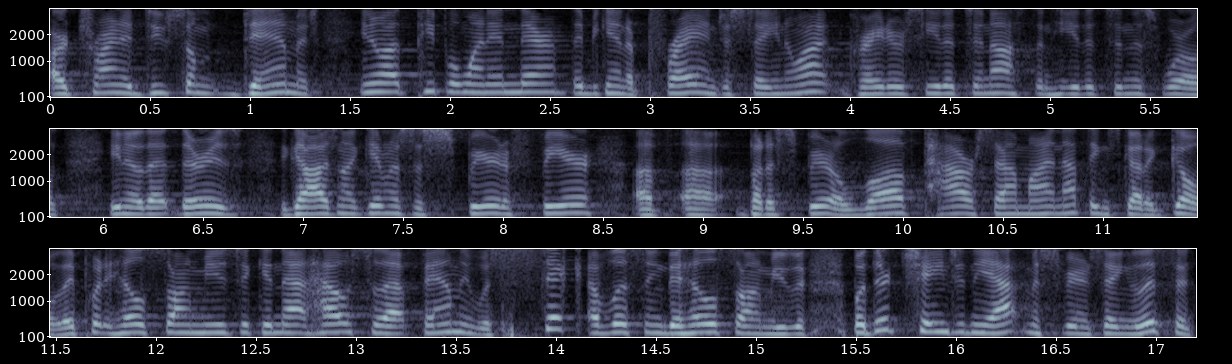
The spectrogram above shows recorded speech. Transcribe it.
are trying to do some damage. You know what? People went in there, they began to pray and just say, you know what? Greater is he that's in us than he that's in this world. You know, that there is, God's not giving us a spirit of fear, of, uh, but a spirit of love, power, sound mind. That thing's got to go. They put Hillsong music in that house, so that family was sick of listening to Hillsong music, but they're changing the atmosphere and saying, listen,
